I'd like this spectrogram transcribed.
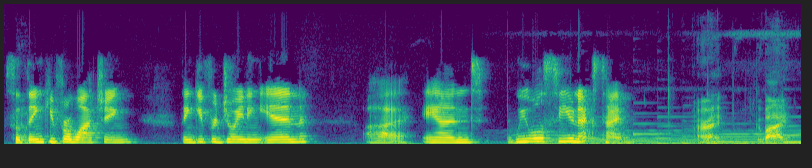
So thank you for watching. Thank you for joining in. Uh, and we will see you next time. all right goodbye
